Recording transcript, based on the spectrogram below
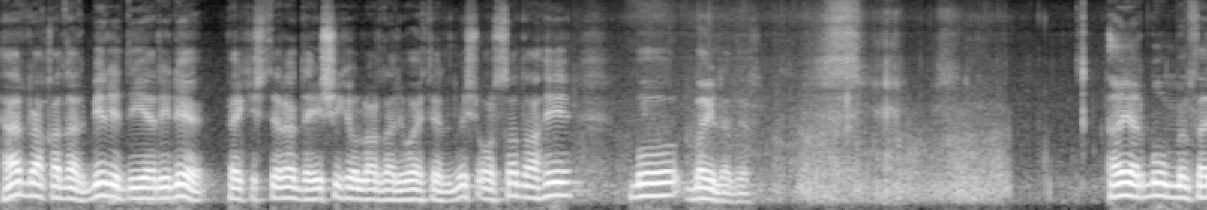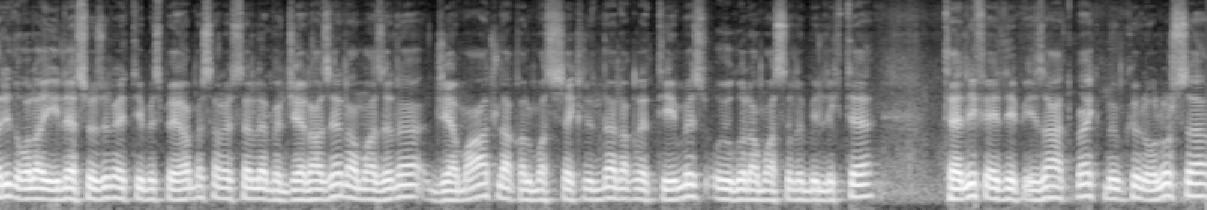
Her ne kadar biri diğerini pekiştiren değişik yollardan rivayet edilmiş olsa dahi bu böyledir. Eğer bu münferid olay ile sözünü ettiğimiz Peygamber sallallahu aleyhi ve sellem'in cenaze namazını cemaatle kılması şeklinde naklettiğimiz uygulamasını birlikte telif edip izah etmek mümkün olursa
